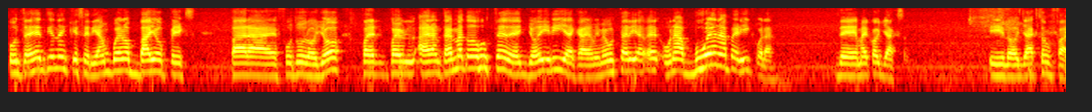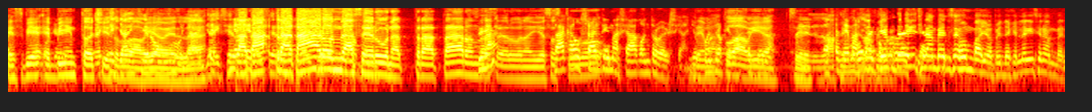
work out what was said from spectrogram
¿Ustedes entienden que serían buenos biopics para el futuro? Yo, para, para adelantarme a todos ustedes, yo diría que a mí me gustaría ver una buena película de Michael Jackson y los Jackson 5. Es bien, es bien touchy Es que eso todavía, ¿verdad? ya- ya hicieron- Trata- ya hicieron- trataron de hacer una, trataron de Sí. hacer una y eso va a causar demasiada controversia. Yo dema- encuentro que va a ser todavía. sí. Pero Va a ser la demasiado ¿De quién ustedes quisieran ver ese es un biopic? ¿De quién le quisieran ver?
